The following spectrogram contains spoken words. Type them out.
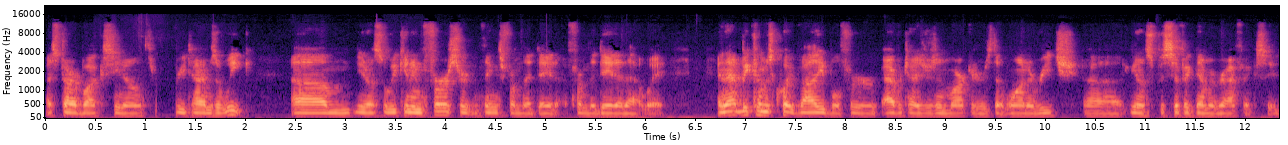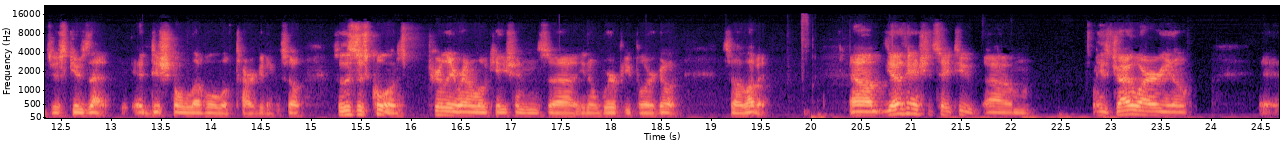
a Starbucks, you know, three times a week. Um, you know, so we can infer certain things from the data, from the data that way. And that becomes quite valuable for advertisers and marketers that want to reach, uh, you know, specific demographics. It just gives that additional level of targeting. So, so this is cool. It's purely around locations, uh, you know, where people are going. So I love it. Um, the other thing I should say too um, is JiWire. You know,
